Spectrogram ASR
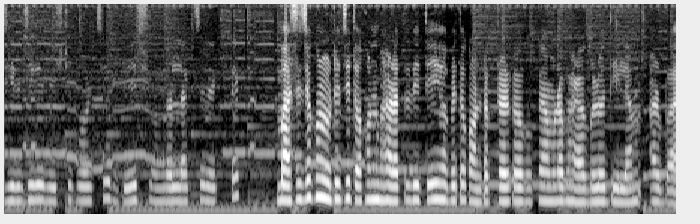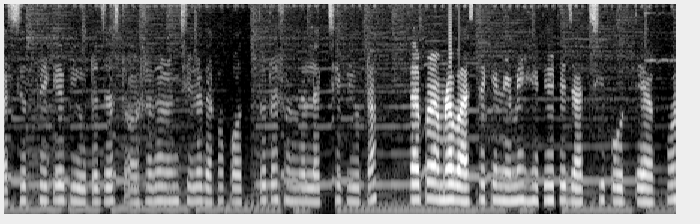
ঝিরিঝিরি বৃষ্টি পড়ছে, বেশ সুন্দর লাগছে দেখতে। বাসে যখন উঠেছি তখন ভাড়া তো দিতেই হবে, তো কন্ডাক্টর কাকুকে আমরা ভাড়াগুলো দিলাম। আর বাসের থেকে ভিউটা জাস্ট অসাধারণ ছিল, দেখো কতটা সুন্দর লাগছে ভিউটা তারপর আমরা বাস থেকে নেমে হেঁটে হেঁটে যাচ্ছি পড়তে এখন।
